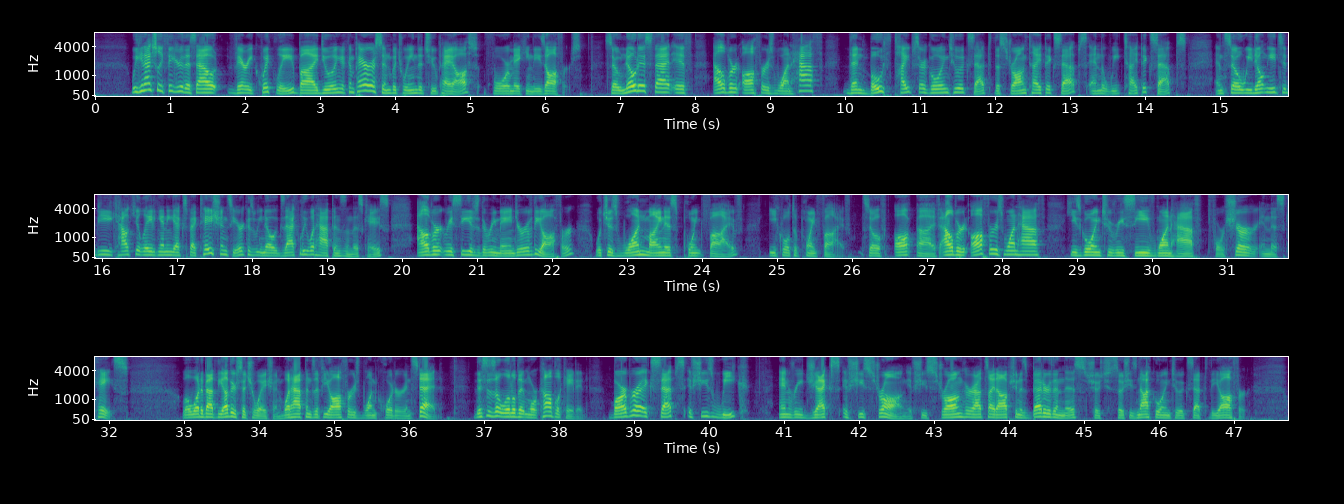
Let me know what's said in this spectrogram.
We can actually figure this out very quickly by doing a comparison between the two payoffs for making these offers. So notice that if Albert offers one half, then both types are going to accept. The strong type accepts and the weak type accepts. And so we don't need to be calculating any expectations here because we know exactly what happens in this case. Albert receives the remainder of the offer, which is 1 minus 0.5 equal to 0.5. So if, uh, if Albert offers one half, he's going to receive one half for sure in this case. Well, what about the other situation? What happens if he offers one quarter instead? This is a little bit more complicated. Barbara accepts if she's weak and rejects if she's strong. If she's strong, her outside option is better than this, so she's not going to accept the offer.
